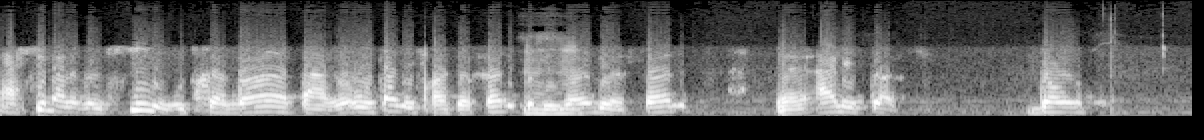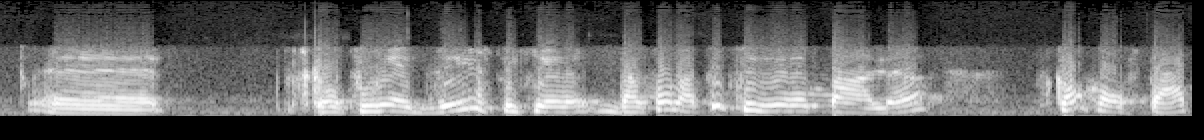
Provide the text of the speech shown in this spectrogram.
assez mal reçue autrement par autant les francophones que les anglophones euh, à l'époque. Donc, euh, ce qu'on pourrait dire, c'est que, dans le fond, dans tous ces événements-là, ce qu'on constate,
